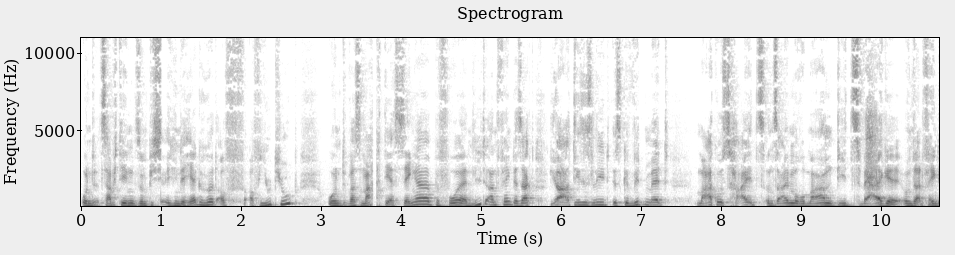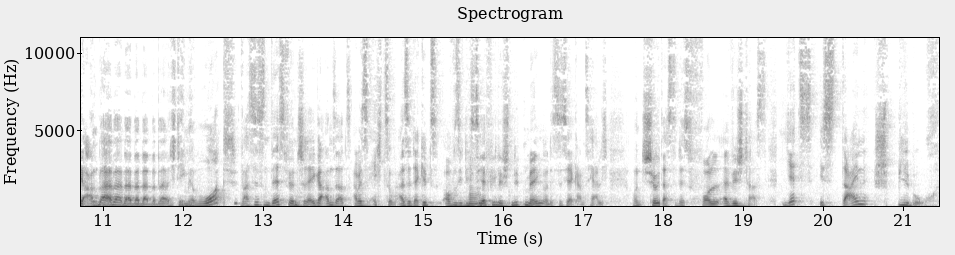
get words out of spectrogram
Und jetzt habe ich den so ein bisschen hinterher gehört auf, auf YouTube. Und was macht der Sänger, bevor er ein Lied anfängt? Er sagt, ja, dieses Lied ist gewidmet Markus Heitz und seinem Roman Die Zwerge. Und dann fängt er an, blablabla. ich denke mir, what? Was ist denn das für ein schräger Ansatz? Aber es ist echt so. Also da gibt es offensichtlich mhm. sehr viele Schnittmengen und es ist ja ganz herrlich. Und schön, dass du das voll erwischt hast. Jetzt ist dein Spielbuch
